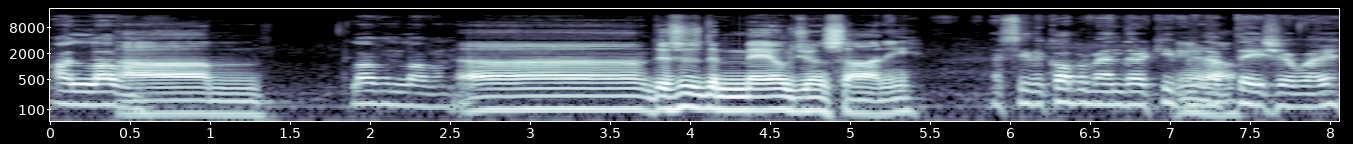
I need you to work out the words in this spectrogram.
I love them. Um, love them. Love them. uh, this is the male Gionsani. I see the copper band there keeping you the know. Aiptasia away.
